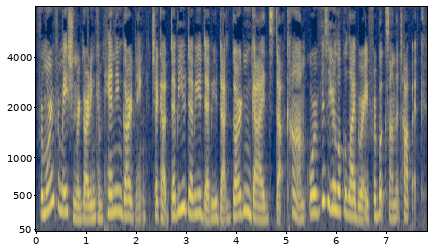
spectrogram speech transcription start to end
For more information regarding companion gardening, check out www.gardenguides.com or visit your local library for books on the topic.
